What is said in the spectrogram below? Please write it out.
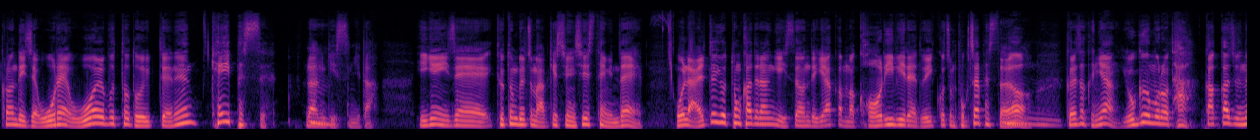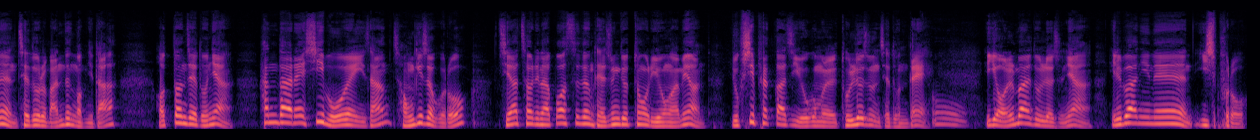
그런데 이제 올해 5월부터 도입되는 K패스 라는 음. 게 있습니다. 이게 이제 교통비를 좀 아낄 수 있는 시스템인데 원래 알뜰 교통카드라는 게 있었는데 이게 약간 막 거리비례도 있고 좀 복잡했어요. 음. 그래서 그냥 요금으로 다 깎아주는 제도를 만든 겁니다. 어떤 제도냐? 한 달에 15회 이상 정기적으로 지하철이나 버스 등 대중교통을 이용하면 60회까지 요금을 돌려주는 제도인데 오. 이게 얼마를 돌려주냐? 일반인은 20%,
